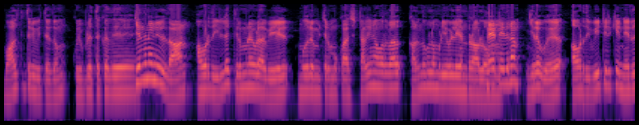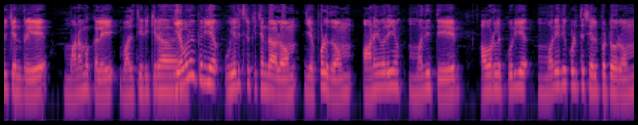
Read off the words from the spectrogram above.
வாழ்த்து தெரிவித்ததும் குறிப்பிடத்தக்கது. இந்த நிலையில்தான் அவரது இல்ல திருமண விழாவில் முதலமைச்சர் மு ஸ்டாலின் அவர்களால் கலந்து கொள்ள முடியவில்லை என்றாலும் நேற்றைய தினம் இரவு அவரது வீட்டிற்கே நேரில் சென்று மணமக்களை வாழ்த்தியிருக்கிறார். எவ்வளவு பெரிய உயரத்திற்கு சென்றாலும் எப்பொழுதும் அனைவரையும் மதித்து அவர்களுக்குரிய மரியாதை கொடுத்து செயல்பட்டு வரும்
